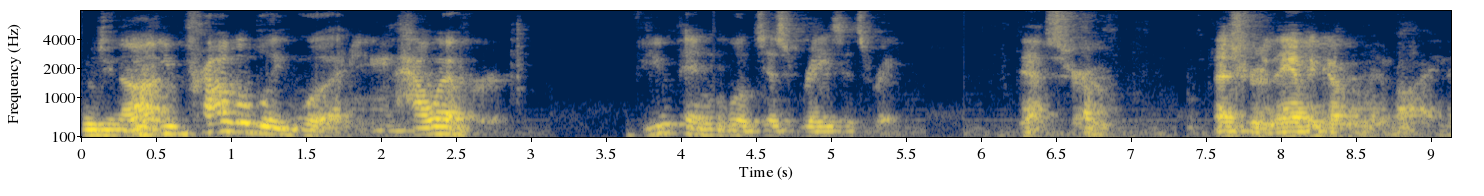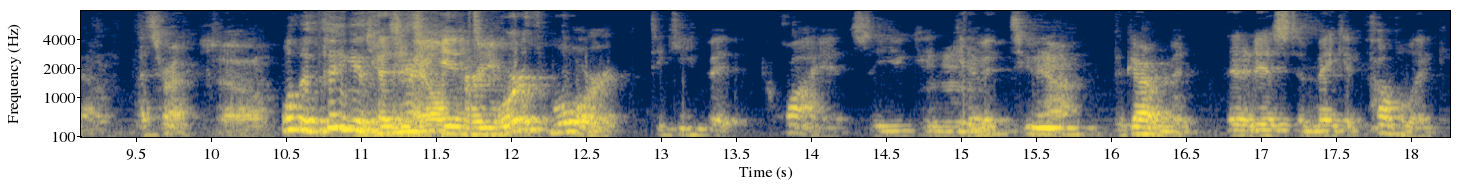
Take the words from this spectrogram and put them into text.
Would you not? You probably would. I mean, However, VUPEN will just raise its rate. That's true. That's true. They have the government behind them, That's right. so. Well, the thing is, Because it's, it's hurt worth more to keep it quiet, so you can Mhm. give it Yeah. to the government, than it is to make it public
